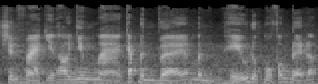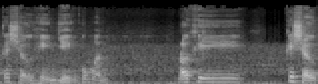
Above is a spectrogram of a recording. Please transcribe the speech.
sinh hoạt vậy thôi, nhưng mà cách mình về mình hiểu được một vấn đề đó, cái sự hiện diện của mình. Đôi khi cái sự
